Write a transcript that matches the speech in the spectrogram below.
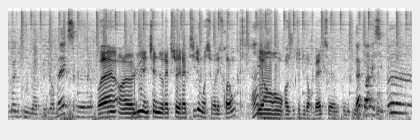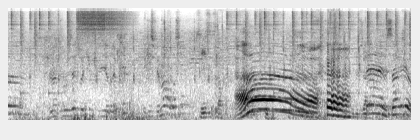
Quoi du coup Un peu d'urbex euh, Ouais, euh, lui, il a une chaîne de rep- sur les reptiles, moi sur les frelons. Et on rajoute du lorbex, euh, un peu de tout. D'accord. mais c'est pas le vient de reptile et qui se fait mort aussi Si, c'est ça. Ah vous savez, ouais,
